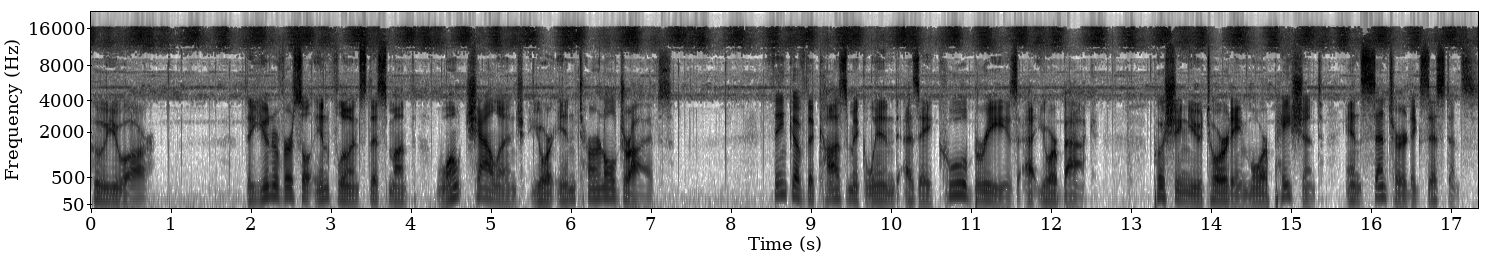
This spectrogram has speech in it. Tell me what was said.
who you are. The universal influence this month won't challenge your internal drives. Think of the cosmic wind as a cool breeze at your back, pushing you toward a more patient and centered existence.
